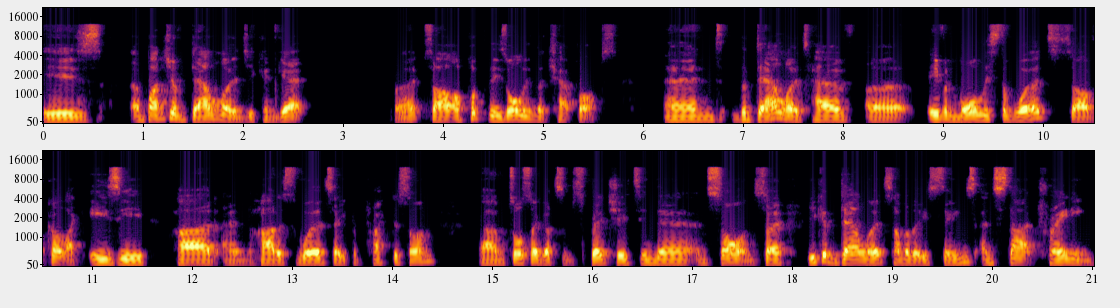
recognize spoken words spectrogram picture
is a bunch of downloads you can get. Right. So I'll put these all in the chat box and the downloads have uh, even more list of words. So I've got like easy, hard, and hardest words so you can practice on. Um, it's also got some spreadsheets in there and so on. So you can download some of these things and start training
